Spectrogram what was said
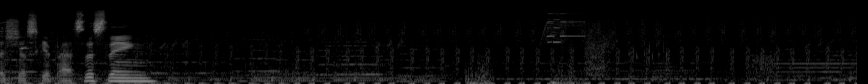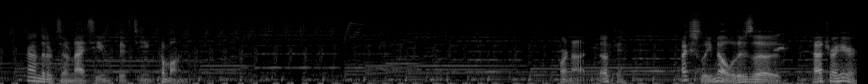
Let's just get past this thing. Up to a nice even 15. Come on. Or not. Okay. Actually, no. There's a patch right here.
